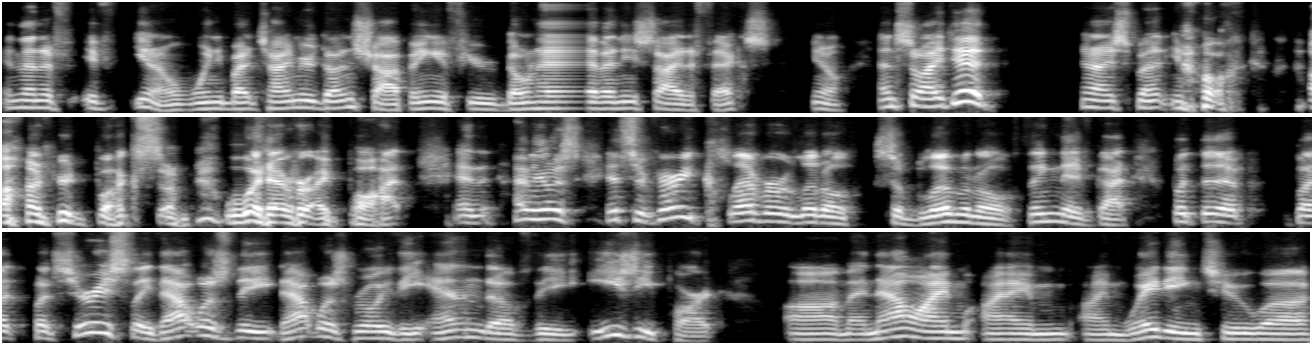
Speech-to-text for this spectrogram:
And then if, if, you know, when you, by the time you're done shopping, if you don't have any side effects, you know, and so I did and I spent you know a hundred bucks on whatever I bought. And I mean, it was it's a very clever little subliminal thing they've got. But the but but seriously, that was the that was really the end of the easy part. Um, and now I'm I'm I'm waiting to uh,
